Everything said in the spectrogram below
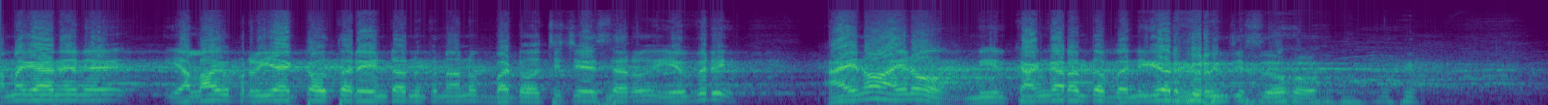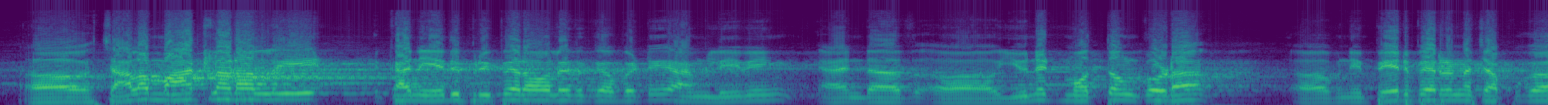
అనగానే ఎలా రియాక్ట్ అవుతారు ఏంటనుకున్నాను. బట్ వచ్చి చేశారు. ఎవ్రీ ఐ నో మీరు కంగారంతా బన్నీ గారి గురించి సో uh, చాలా మాట్లాడాలి కానీ ఏది ప్రిపేర్ అవ్వలేదు కాబట్టి ఐఎమ్ లీవింగ్ అండ్ యూనిట్ మొత్తం కూడా uh, నీ పేరు పేరున్న చెప్పగా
